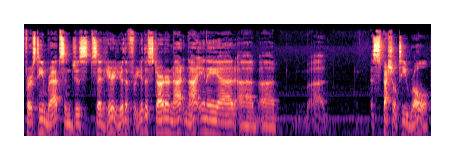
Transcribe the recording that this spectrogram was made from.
first team reps and just said, "Here, you're the you're the starter, not not in a, uh, uh, uh, specialty role.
